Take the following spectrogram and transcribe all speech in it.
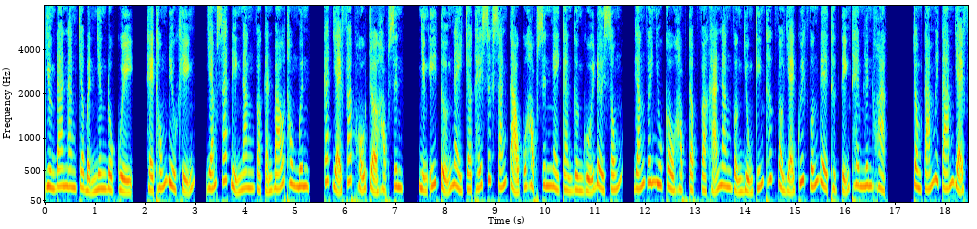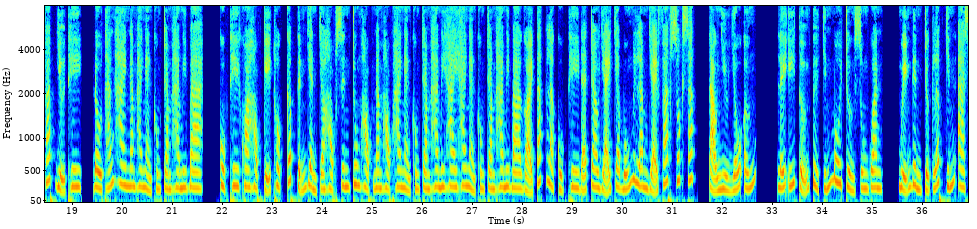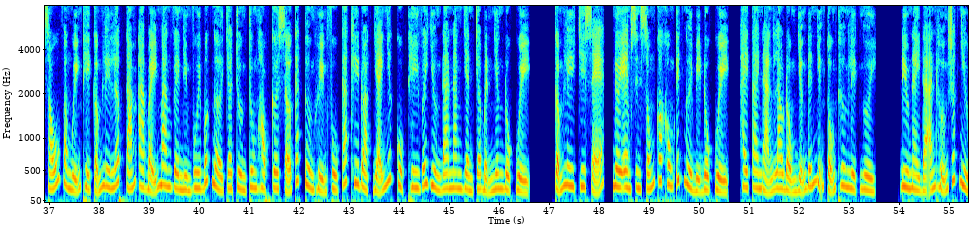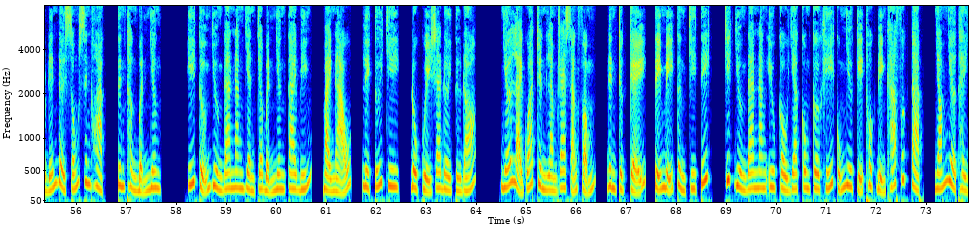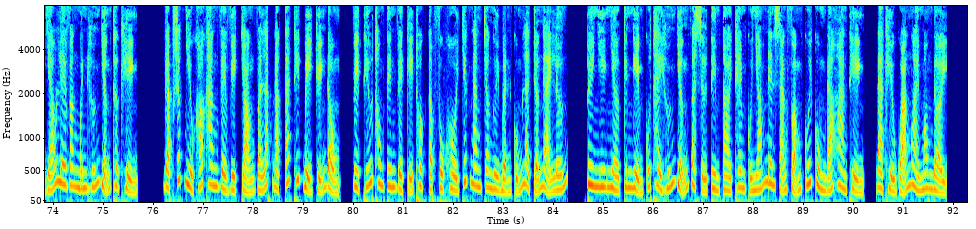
giường đa năng cho bệnh nhân đột quỵ, hệ thống điều khiển, giám sát điện năng và cảnh báo thông minh, các giải pháp hỗ trợ học sinh. Những ý tưởng này cho thấy sức sáng tạo của học sinh ngày càng gần gũi đời sống, gắn với nhu cầu học tập và khả năng vận dụng kiến thức vào giải quyết vấn đề thực tiễn thêm linh hoạt. Trong 88 giải pháp dự thi, đầu tháng 2 năm 2023, cuộc thi khoa học kỹ thuật cấp tỉnh dành cho học sinh trung học năm học 2022-2023 gọi tắt là cuộc thi đã trao giải cho 45 giải pháp xuất sắc, tạo nhiều dấu ấn, lấy ý tưởng từ chính môi trường xung quanh, Nguyễn Đình Trực lớp 9A6 và Nguyễn Thị Cẩm Ly lớp 8A7 mang về niềm vui bất ngờ cho trường trung học cơ sở các tường huyện Phù Cát khi đoạt giải nhất cuộc thi với giường đa năng dành cho bệnh nhân đột quỵ. Cẩm Ly chia sẻ, nơi em sinh sống có không ít người bị đột quỵ hay tai nạn lao động dẫn đến những tổn thương liệt người. Điều này đã ảnh hưởng rất nhiều đến đời sống sinh hoạt, tinh thần bệnh nhân. Ý tưởng giường đa năng dành cho bệnh nhân tai biến, bại não, liệt tứ chi, đột quỵ ra đời từ đó. Nhớ lại quá trình làm ra sản phẩm, Đình Trực kể, tỉ mỉ từng chi tiết, chiếc giường đa năng yêu cầu gia công cơ khí cũng như kỹ thuật điện khá phức tạp, nhóm nhờ thầy giáo Lê Văn Minh hướng dẫn thực hiện. Gặp rất nhiều khó khăn về việc chọn và lắp đặt các thiết bị chuyển động, việc thiếu thông tin về kỹ thuật tập phục hồi chức năng cho người bệnh cũng là trở ngại lớn. Tuy nhiên nhờ kinh nghiệm của thầy hướng dẫn và sự tìm tòi thêm của nhóm nên sản phẩm cuối cùng đã hoàn thiện, đạt hiệu quả ngoài mong đợi.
